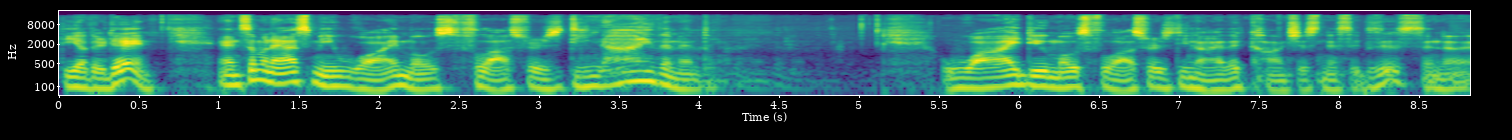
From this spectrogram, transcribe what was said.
the other day, and someone asked me why most philosophers deny the mental why do most philosophers deny that consciousness exists? And uh,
